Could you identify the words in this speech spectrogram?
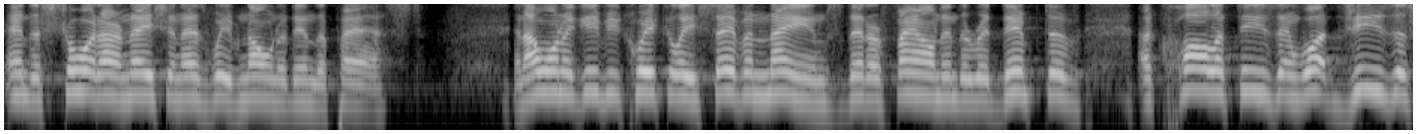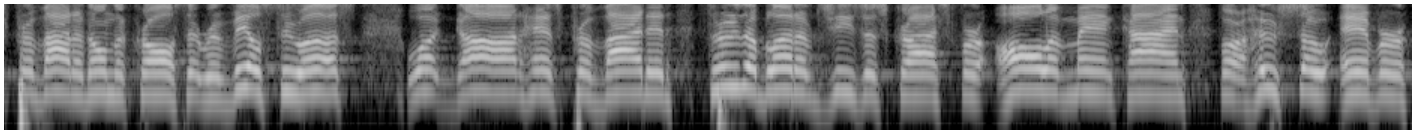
and destroyed our nation as we've known it in the past. And I want to give you quickly seven names that are found in the redemptive uh, qualities and what Jesus provided on the cross that reveals to us what God has provided through the blood of Jesus Christ for all of mankind, for whosoever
